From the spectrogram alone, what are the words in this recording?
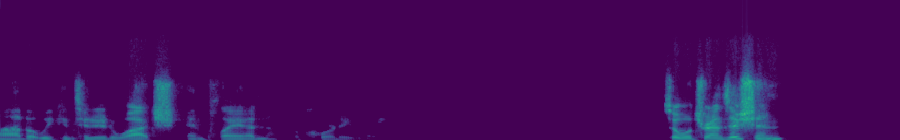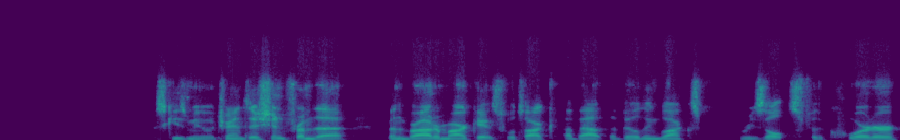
uh, but we continue to watch and plan accordingly. So we'll transition excuse me, we'll transition from the from the broader markets. We'll talk about the building blocks results for the quarter.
